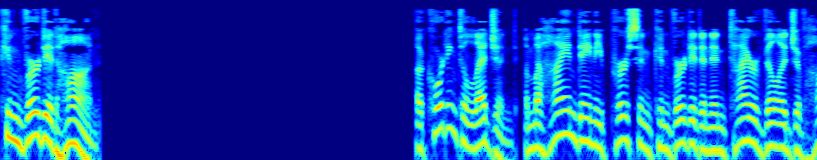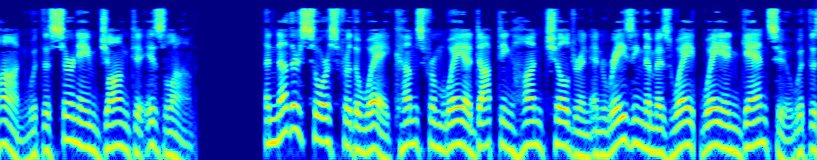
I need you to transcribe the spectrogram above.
Converted Han According to legend, a Mahayandani person converted an entire village of Han with the surname Zhang to Islam. Another source for the Hui comes from Hui adopting Han children and raising them as Hui, Hui in Gansu with the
